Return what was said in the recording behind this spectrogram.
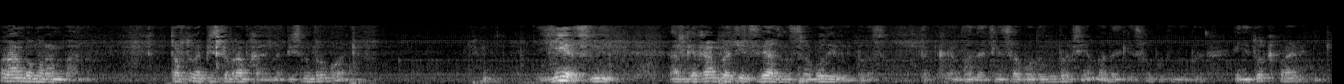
Рамбама Рамбана. То, что написано в Рамхане, написано другое. Если Ашгаха платит связан с свободой выбора, так обладатели свободы выбора, все обладатели свободы выбора, и не только праведники.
